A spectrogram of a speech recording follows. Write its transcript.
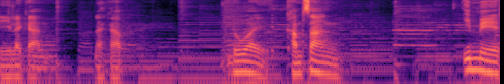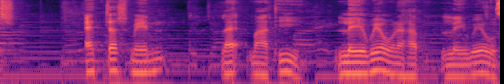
นี้แล้วกันนะครับ ด้วยคำสั่ง image adjustment และมาที่ level นะครับ levels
